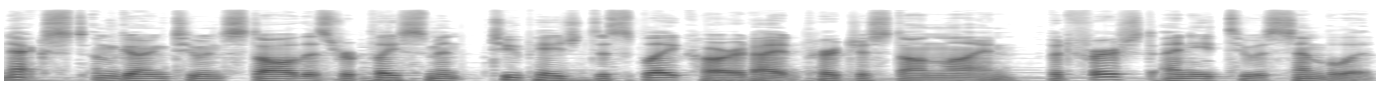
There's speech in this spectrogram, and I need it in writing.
Next, I'm going to install this replacement 2-page display card I had purchased online, but first I need to assemble it.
